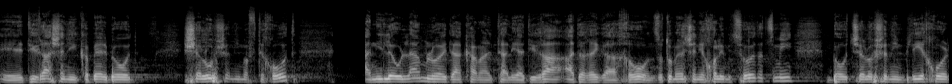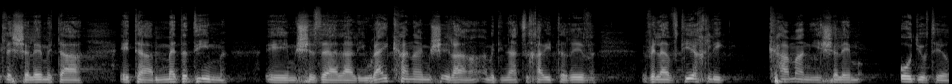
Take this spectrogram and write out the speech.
אה, דירה שאני אקבל בעוד שלוש שנים מפתחות, אני לעולם לא אדע כמה עלתה לי הדירה עד הרגע האחרון. זאת אומרת שאני יכול למצוא את עצמי בעוד שלוש שנים בלי יכולת לשלם את, ה, את המדדים אמ, שזה עלה לי. אולי כאן הממשלה, המדינה צריכה להתערב ולהבטיח לי כמה אני אשלם עוד יותר.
